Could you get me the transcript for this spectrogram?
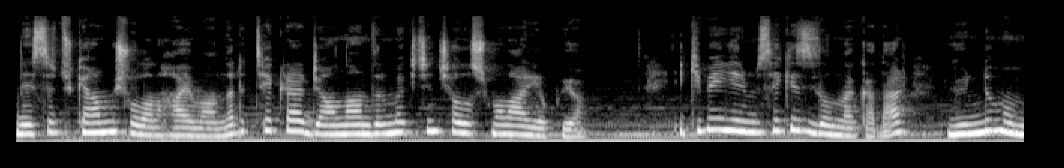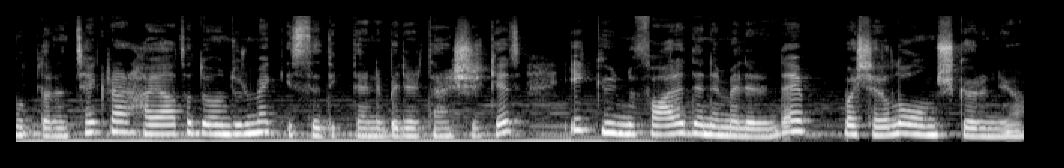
nesli tükenmiş olan hayvanları tekrar canlandırmak için çalışmalar yapıyor. 2028 yılına kadar yünlü mamutların tekrar hayata döndürmek istediklerini belirten şirket ilk yünlü fare denemelerinde başarılı olmuş görünüyor.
